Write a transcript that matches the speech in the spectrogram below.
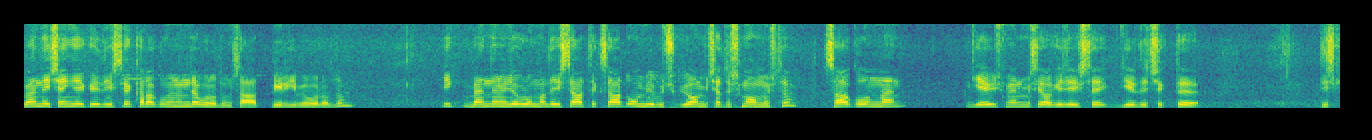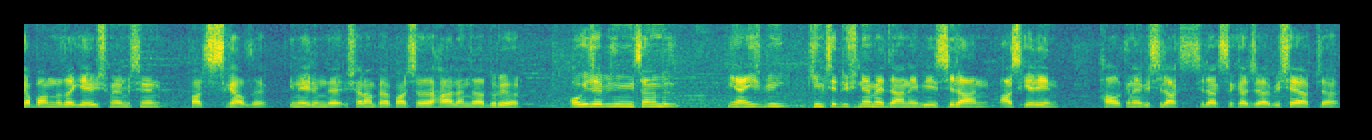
Ben de Çengelköy'de işte karakolun önünde vuruldum. Saat 1 gibi vuruldum. İlk benden önce vurulmada işte artık saat 11.30 yoğun bir çatışma olmuştu. Sağ kolumdan G3 mermisi o gece işte girdi çıktı. Diş kapağımda da G3 mermisinin parçası kaldı. Yine elimde şarampol parçaları halen daha duruyor. O gece bizim insanımız yani hiçbir kimse düşünemedi hani bir silahın, askerin halkına bir silah silah sıkacağı, bir şey yapacağı.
